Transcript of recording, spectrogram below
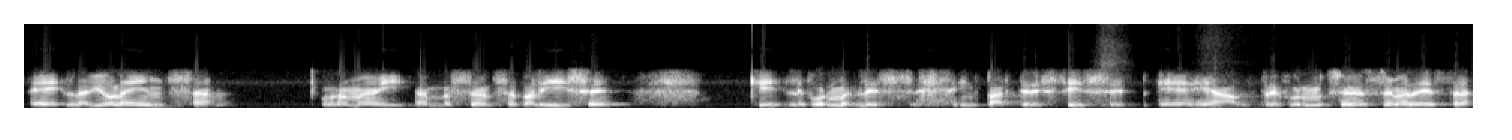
è la violenza oramai abbastanza palese che le form- le, in parte le stesse e altre formazioni di estrema destra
